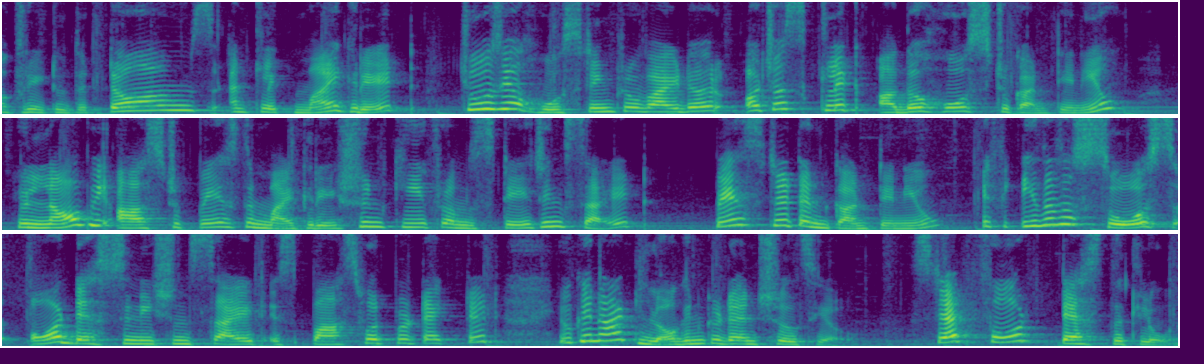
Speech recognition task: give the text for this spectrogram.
agree to the terms and click Migrate. Choose your hosting provider or just click Other Hosts to continue. You'll now be asked to paste the migration key from the staging site paste it and continue. If either the source or destination site is password protected, you can add login credentials here. Step 4. Test the clone.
